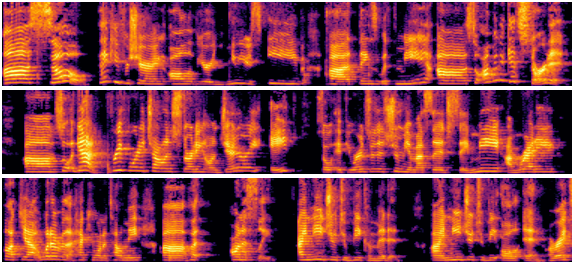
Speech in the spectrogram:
Uh, so thank you for sharing all of your New Year's Eve uh, things with me. Uh, so I'm going to get started. Um, so again, free 40 challenge starting on January 8th. So if you are interested, shoot me a message, say me, I'm ready. Fuck yeah, whatever the heck you want to tell me. Uh, but honestly, I need you to be committed. I need you to be all in. All right.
